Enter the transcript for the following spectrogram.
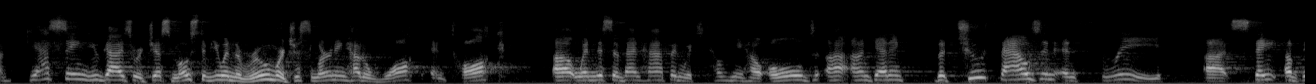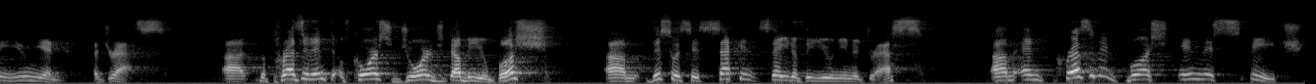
I'm guessing you guys were just, most of you in the room were just learning how to walk and talk uh, when this event happened, which tells me how old uh, I'm getting. The 2003 uh, State of the Union address. Uh, the president, of course, George W. Bush. Um, this was his second State of the Union address. Um, and President Bush, in this speech,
